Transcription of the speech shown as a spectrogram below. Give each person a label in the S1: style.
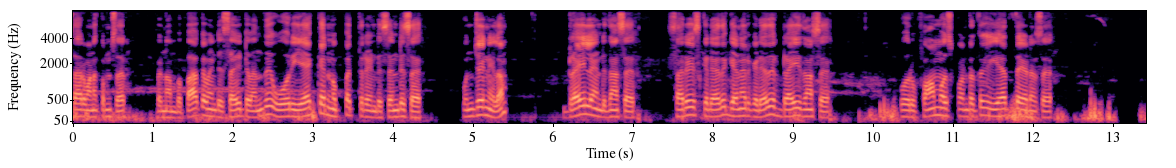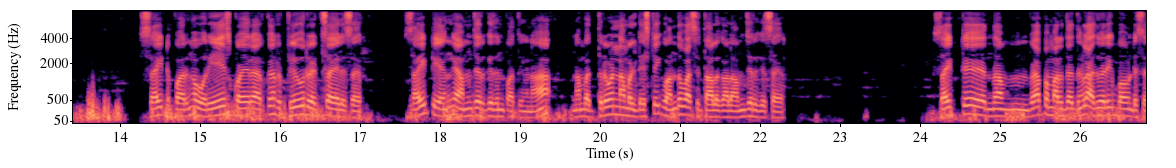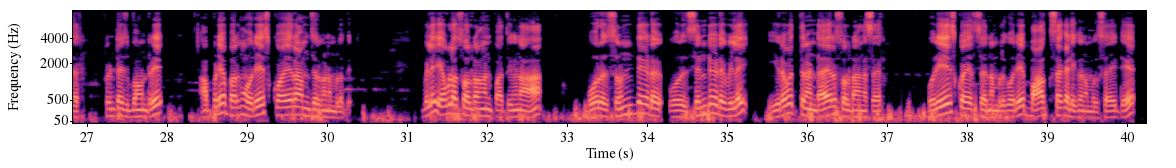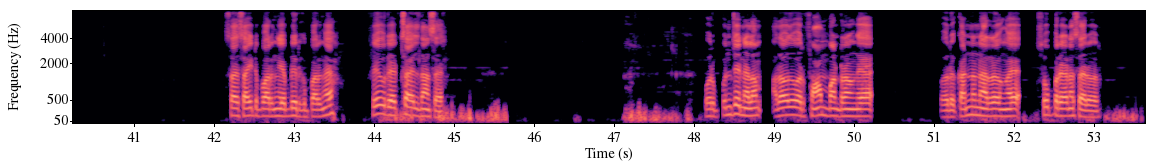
S1: Sir வணக்கம் sir. இப்போ நம்ம பார்க்க வேண்டிய சைட்டு வந்து ஒரு ஏக்கர் முப்பத்தி ரெண்டு சென்ட் சார். புஞ்சை நிலம் ட்ரை லேண்டு தான் சார். சர்வீஸ் கிடையாது கிணறு கிடையாது ட்ரை தான் சார். ஒரு ஃபார்ம் ஹவுஸ் பண்ணுறதுக்கு ஏற்ற இடம் சார். சைட்டு பாருங்கள் ஒரே ஸ்கொயராக இருக்கும். Pure red soil sir. Site எங்கே அமைஞ்சிருக்குதுன்னு பார்த்தீங்கன்னா நம்ம திருவண்ணாமலை டிஸ்ட்ரிக் வந்தவாசி தாலுக்காவில் அமைஞ்சிருக்கு சார். சைட்டு இந்த வேப்ப மரத்துங்களா அது வரைக்கும் பவுண்ட்ரி சார். ஃப்ரண்டேஜ் பவுண்ட்ரி அப்படியே பாருங்கள் ஒரே ஸ்கொயராக அமைஞ்சிருக்கும் நம்மளுக்கு. விலை எவ்வளோ சொல்கிறாங்கன்னு பார்த்தீங்கன்னா ஒரு சென்டோட ஒரு சென்டோட விலை இருபத்தி ரெண்டாயிரம் சொல்கிறாங்க சார் ஒரே ஸ்கொயர் சார் நம்மளுக்கு ஒரே பாக்ஸாக கிடைக்கும் நமக்கு சைட்டு சார் சைட்டு பாருங்கள் எப்படி இருக்குது பாருங்கள் ஃபேவரட் சாயில் தான் சார் ஒரு புஞ்சை நிலம் அதாவது ஒரு ஃபார்ம் பண்ணுறவங்க ஒரு கண்ணு நடுறவங்க சூப்பரான சார்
